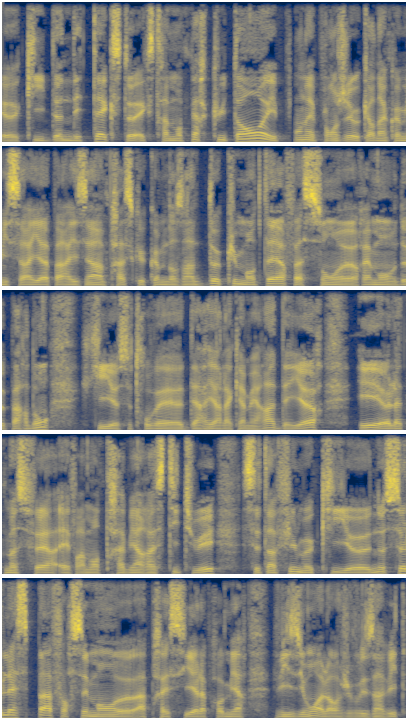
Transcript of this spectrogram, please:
euh, qui donnent des textes extrêmement percutants, et on est plongé au cœur d'un commissariat parisien presque comme dans un documentaire façon euh, Raymond Depardon, qui se trouvait derrière la caméra d'ailleurs, et l'atmosphère est vraiment très bien restituée. C'est un film qui ne se laisse pas forcément apprécier à la première vision, alors je vous invite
